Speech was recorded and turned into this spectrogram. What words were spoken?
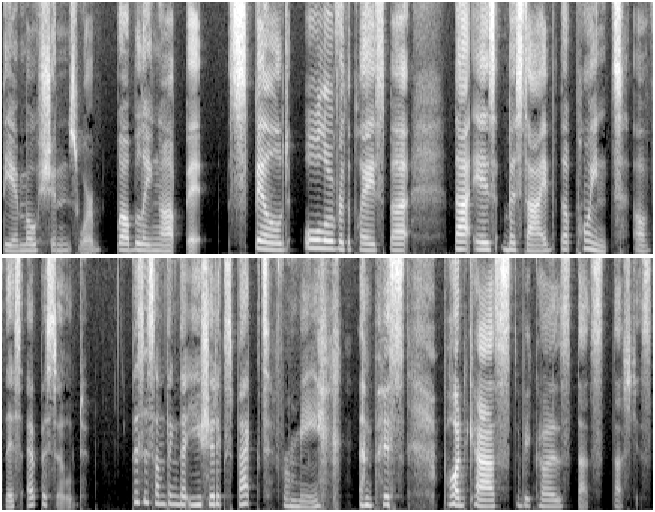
the emotions were bubbling up. It spilled all over the place, but that is beside the point of this episode. This is something that you should expect from me and this podcast because that's that's just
